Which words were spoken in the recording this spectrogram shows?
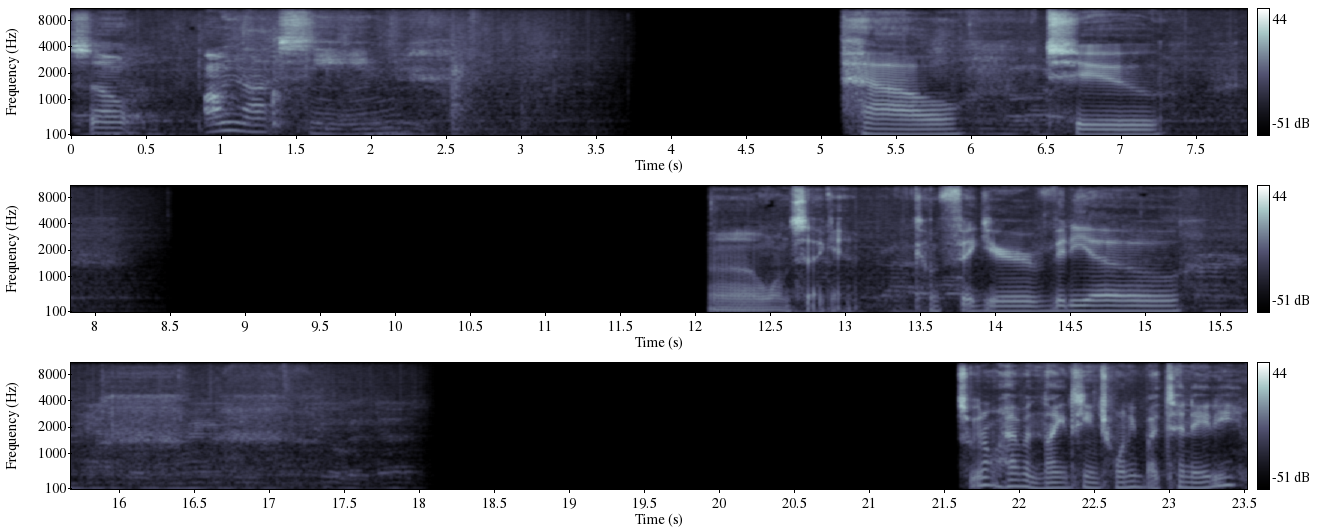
So I'm not seeing how to uh, one second configure video so we don't have a 1920 by 1080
